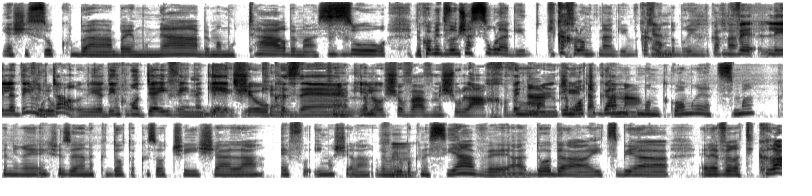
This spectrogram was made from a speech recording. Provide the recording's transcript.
יש עיסוק ב, באמונה, במה מותר, במה אסור, בכל מיני דברים שאסור להגיד, כי ככה לא מתנהגים, וככה כן. לא מדברים, וככה... ולילדים כאילו- מותר, ילדים כמו דייווי נגיד, דייווי, שהוא כן, כזה כן. כאילו למ- שובב משולח, ואן כשהיא למרות הייתה שגם קטנה. מונטגומרי עצמה, כנראה יש איזו אנקדוטה כזאת שהיא שאלה איפה אימא שלה, והם היו Hmm. בכנסייה, והדודה הצביעה אל עבר התקרה.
